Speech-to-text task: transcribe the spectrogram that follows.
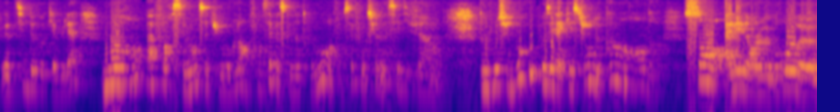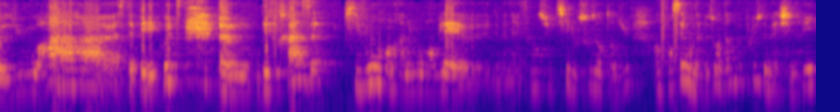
le même type de vocabulaire, ne rend pas forcément cet humour-là en français, parce que notre humour en français fonctionne assez différemment. Donc je me suis beaucoup posé la question de comment rendre, sans aller dans le gros euh, humour, ah ah ah, à se taper les côtes, euh, des phrases qui vont rendre un humour anglais euh, subtil ou sous-entendu. En français, on a besoin d'un peu plus de machinerie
